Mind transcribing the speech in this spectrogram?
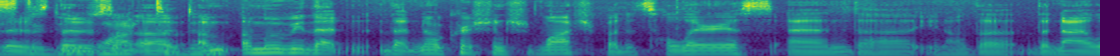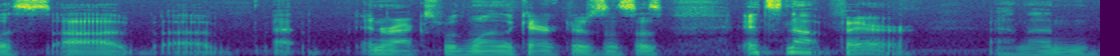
there's, do- there's a, a, a movie that that no Christian should watch, but it's hilarious. And uh, you know, the the nihilist uh, uh, interacts with one of the characters and says, "It's not fair." And then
